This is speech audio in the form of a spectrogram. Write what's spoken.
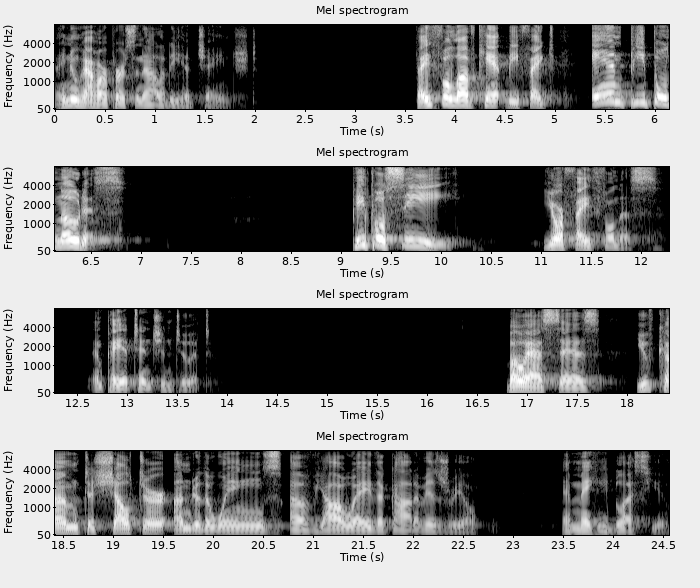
They knew how her personality had changed. Faithful love can't be faked, and people notice. People see your faithfulness and pay attention to it. Boaz says, You've come to shelter under the wings of Yahweh, the God of Israel, and may he bless you.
